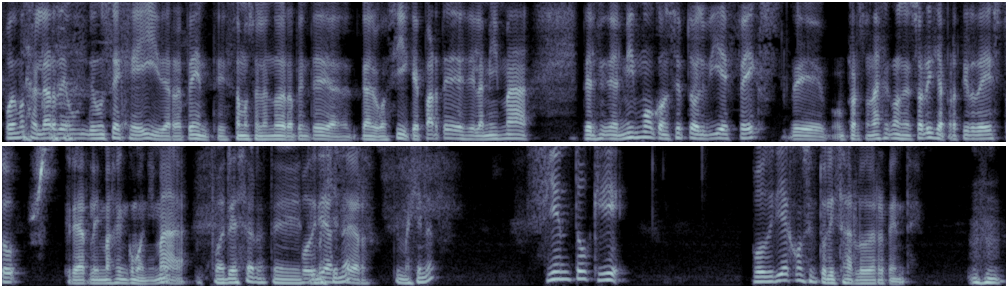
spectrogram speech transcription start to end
podemos las hablar de un, de un CGI de repente. Estamos hablando de repente de, de algo así, que parte desde la misma, del, del mismo concepto del VFX, de un personaje con sensores, y a partir de esto crear la imagen como animada. Podría ser, ¿te, te Podría imaginas? ser. ¿Te imaginas? Siento que podría conceptualizarlo de repente. Ujú.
